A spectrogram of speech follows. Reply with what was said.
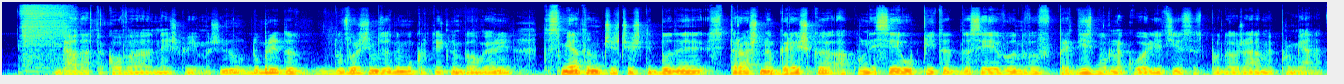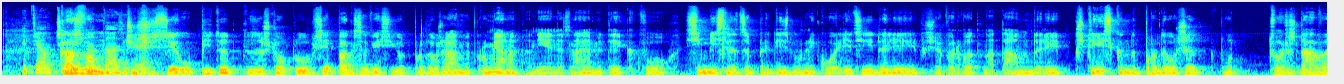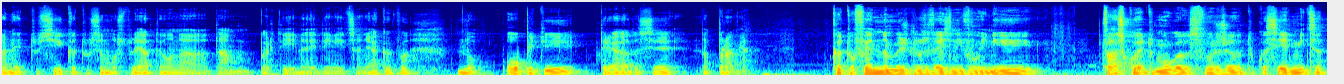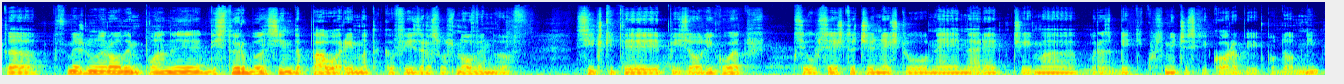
Да, да, такова нещо имаше. Но добре, да довършим за демократична България. Смятам, че, че ще бъде страшна грешка, ако не се опитат да се яват в предизборна коалиция с Продължаваме промяната. Е, тя Казвам, тази че ще се опитат, защото все пак зависи от Продължаваме промяната. Ние не знаем те какво си мислят за предизборни коалиции, дали ще върват натам, дали ще искат да продължат утвърждаването си като самостоятелна там партийна единица някаква, но опити трябва да се направят. Като фен на Междузвездни войни, това с което мога да свържа тук седмицата в международен план е Disturbance in the Power. Има такъв израз, основен в всичките епизоди, когато се усеща, че нещо не е наред, че има разбити космически кораби и подобни.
